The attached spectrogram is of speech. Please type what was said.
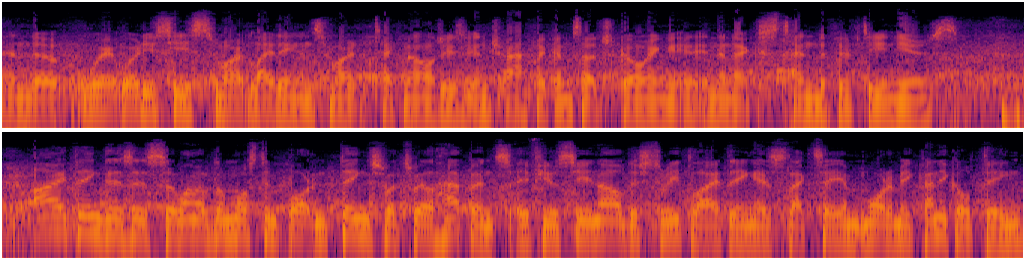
And uh, where, where do you see smart lighting and smart technologies in traffic and such going in, in the next 10 to 15 years? I think this is one of the most important things what will happen. If you see now the street lighting is like say more a mechanical thing.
